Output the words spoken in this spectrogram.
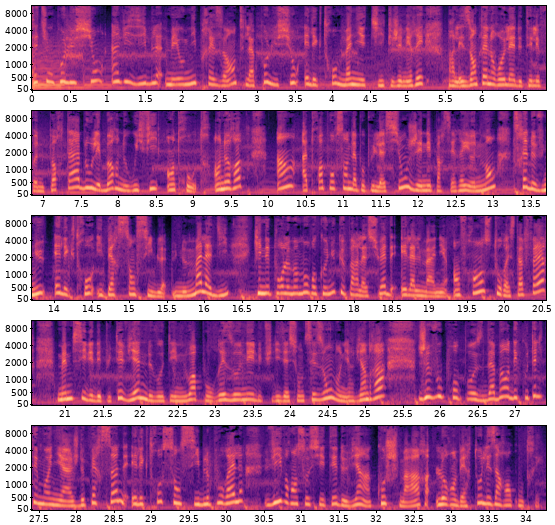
C'est une pollution invisible mais omniprésente, la pollution électromagnétique générée par les antennes relais de téléphones portables ou les bornes Wi-Fi entre autres. En Europe, 1 à 3% de la population gênée par ces rayonnements serait devenue électro-hypersensible, une maladie qui n'est pour le moment reconnue que par la Suède et l'Allemagne. En France, tout reste à faire, même si les députés viennent de voter une loi pour raisonner l'utilisation de ces ondes, on y reviendra. Je vous propose d'abord d'écouter le témoignage de personnes électrosensibles pour elles, vivre en société devient un cauchemar. Laurent Berthaud les a rencontrés.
